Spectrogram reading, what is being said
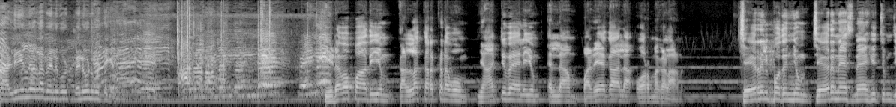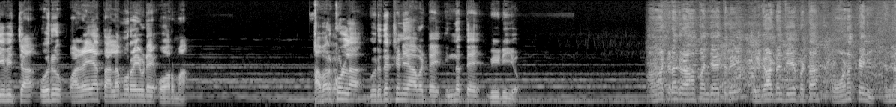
ചളിയിൽ നിന്നുള്ള ബലൂൺ പൊട്ടിക്കൽ. ഇടവപ്പാതിയും കള്ളക്കർക്കടവും ഞാറ്റുവേലയും എല്ലാം പഴയകാല ഓർമ്മകളാണ്. ചേറിൽ പൊതിഞ്ഞും ചേറിനെ സ്നേഹിച്ചും ജീവിച്ച ഒരു പഴയ തലമുറയുടെ ഓർമ്മ. അവർക്കുള്ള ഗുരുദക്ഷിണയാവട്ടെ ഇന്നത്തെ വീഡിയോ. മാങ്ങാട്ടിടം ഗ്രാമപഞ്ചായത്തിൽ ഉദ്ഘാടനം ചെയ്യപ്പെട്ട ഓണക്കനി എന്ന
